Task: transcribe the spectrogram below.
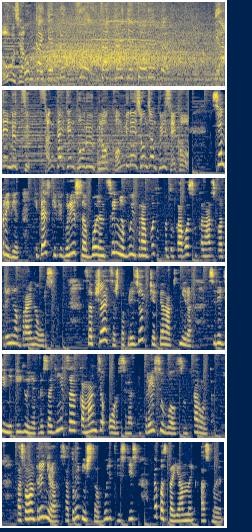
王者4回転ルッツ3回転トーループ4点ルッツ3回転トーループのコンビネーションジャンプに成功 Всем привет! Китайский фигурист Боян Циня будет работать под руководством канадского тренера Брайана Орсера. Сообщается, что призер чемпионатов мира в середине июня присоединится к команде Орсера и Трейси Уолсон в Торонто. По словам тренера, сотрудничество будет вестись на постоянной основе.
